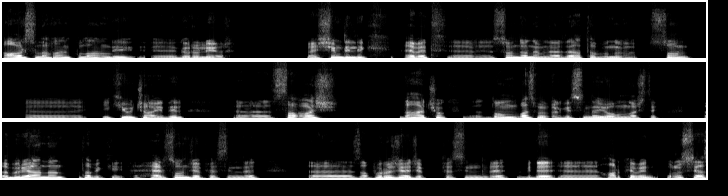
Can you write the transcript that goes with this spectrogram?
ağır silahların kullanıldığı e, görülüyor. Ve şimdilik evet e, son dönemlerde hatta bunu son 2-3 e, aydır e, savaş daha çok Donbas bölgesinde yoğunlaştı. Öbür yandan tabii ki Herson cephesinde, e, cephesinde bir de e, Harkiv'in Rusya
